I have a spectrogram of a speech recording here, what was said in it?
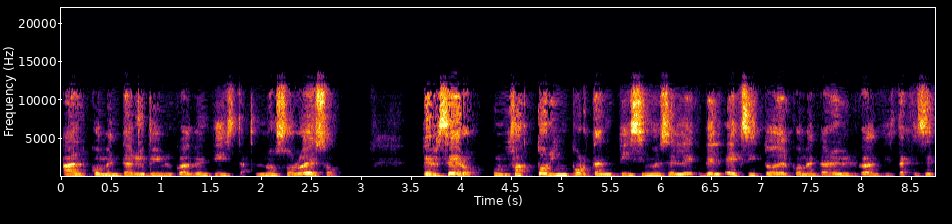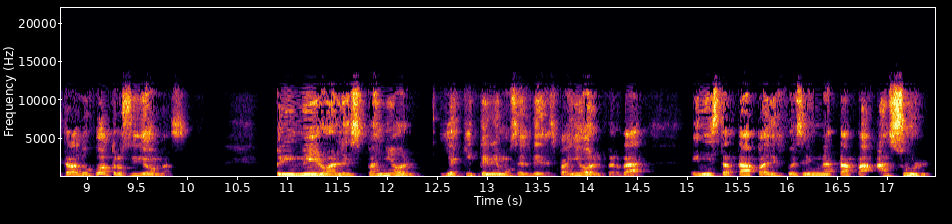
al comentario bíblico adventista. No solo eso. Tercero, un factor importantísimo es el del éxito del comentario bíblico adventista que se tradujo a otros idiomas. Primero al español, y aquí tenemos el del español, ¿verdad? En esta tapa, después en una tapa azul.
